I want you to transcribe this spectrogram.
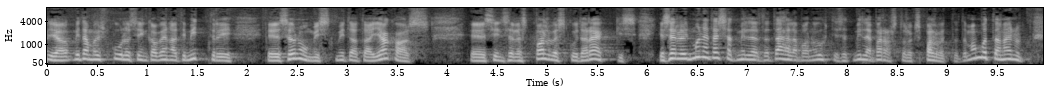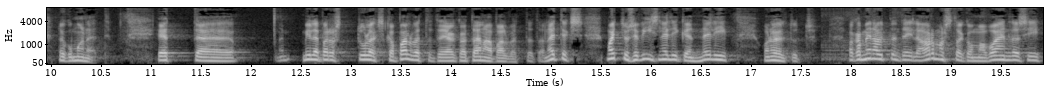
ja mida ma just kuulasin ka venna Dmitri eh, sõnumist, mida ta jagas eh, siin sellest palvest, kui ta rääkis, ja seal olid mõned asjad, millele ta tähelepanu juhtis, et mille pärast tuleks palvetada, ma mõtlen ainult nagu mõned. et mille pärast tuleks ka palvetada ja ka täna palvetada. näiteks Mattiuse viis nelikümmend neli on öeldud, aga mina ütlen teile, armastage oma vaenlasi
